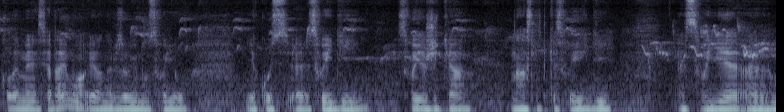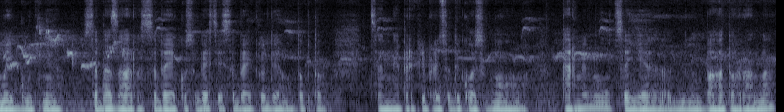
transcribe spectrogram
коли ми сідаємо і аналізуємо свою якусь свої дії, своє життя, наслідки своїх дій, своє е, майбутнє, себе зараз, себе як особистість, себе як людину. Тобто це не прикріплюється до якогось одного терміну, це є багатогранна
